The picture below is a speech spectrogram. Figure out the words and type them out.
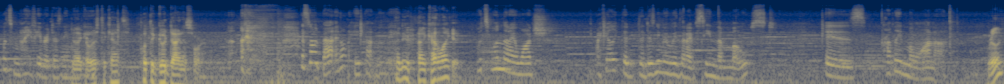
What's my favorite Disney movie? You like Aristocats? Put the good dinosaur. It's not bad. I don't hate that movie. I do. I kind of like it. What's one that I watch? I feel like the, the Disney movie that I've seen the most is probably Moana. Really?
